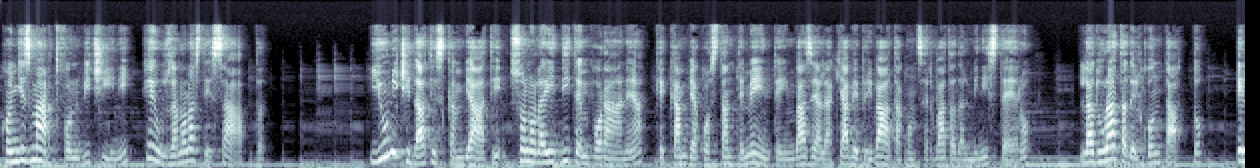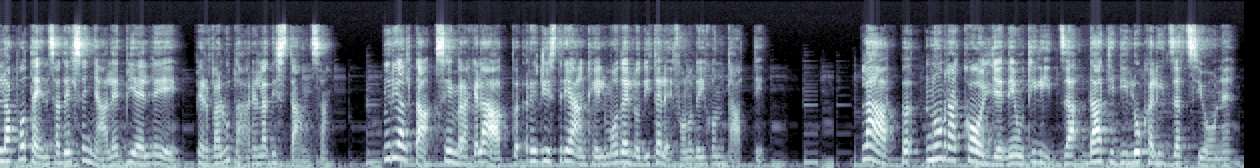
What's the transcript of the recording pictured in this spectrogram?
con gli smartphone vicini che usano la stessa app. Gli unici dati scambiati sono la ID temporanea, che cambia costantemente in base alla chiave privata conservata dal Ministero, la durata del contatto e la potenza del segnale BLE per valutare la distanza. In realtà sembra che la app registri anche il modello di telefono dei contatti. La app non raccoglie né utilizza dati di localizzazione,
